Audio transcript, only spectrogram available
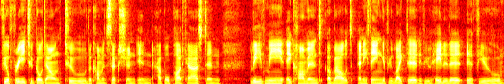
feel free to go down to the comment section in Apple Podcast and leave me a comment about anything if you liked it, if you hated it, if you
